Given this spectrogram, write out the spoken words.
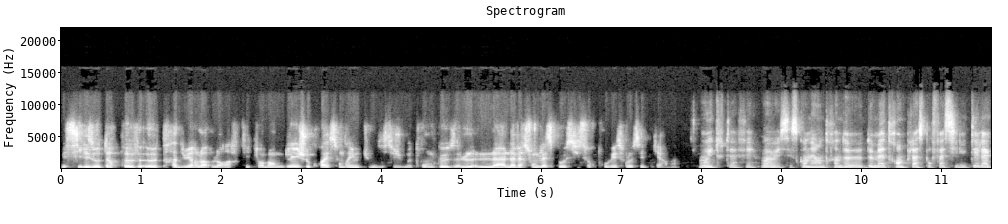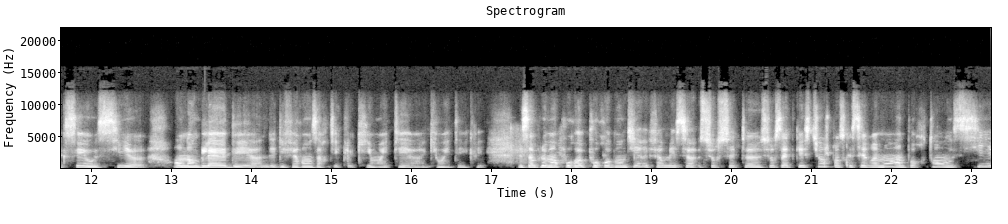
mais si les auteurs peuvent, eux, traduire leur, article en anglais, je crois, et Sandrine, tu me dis si je me trompe, que la, la version anglaise peut aussi se retrouver sur le site Kerm. Oui, tout à fait. Oui, oui c'est ce qu'on est en train de, de, mettre en place pour faciliter l'accès aussi euh, en anglais des, euh, des, différents articles qui ont été, euh, qui ont été écrits. Mais simplement pour, pour rebondir et fermer sur, sur cette, sur cette question, je pense que c'est vraiment important aussi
